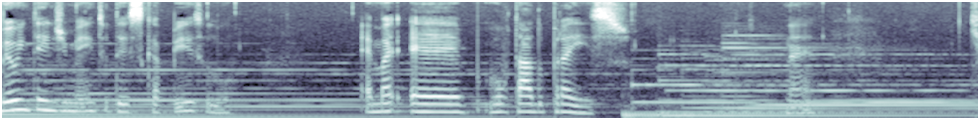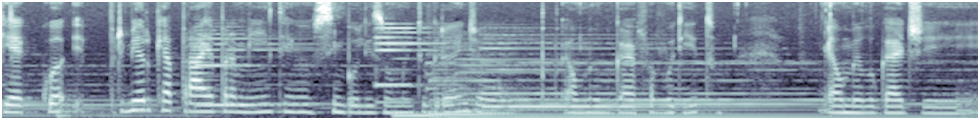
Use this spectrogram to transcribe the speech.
meu entendimento desse capítulo é, é voltado para isso, né? Que é primeiro que a praia para mim tem um simbolismo muito grande, é o meu lugar favorito, é o meu lugar de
